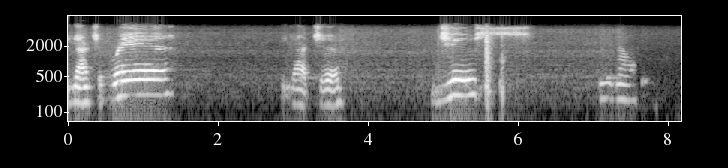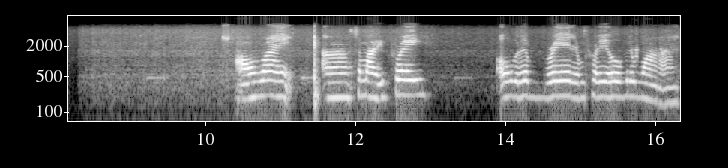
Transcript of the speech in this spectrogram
You got your bread. You got your juice. All right. Uh, somebody pray over the bread and pray over the wine.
